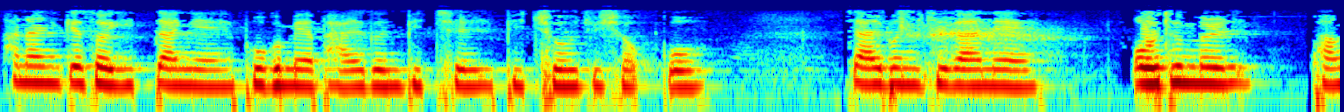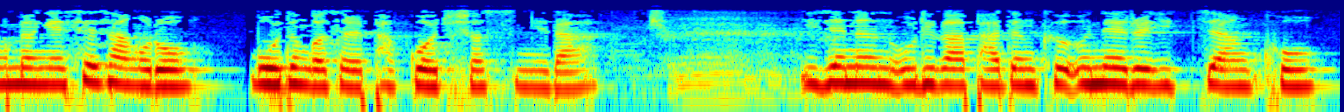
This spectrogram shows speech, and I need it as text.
하나님께서 이 땅에 복음의 밝은 빛을 비추어 주셨고 짧은 기간에 어둠을 광명의 세상으로 모든 것을 바꾸어 주셨습니다. 이제는 우리가 받은 그 은혜를 잊지 않고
